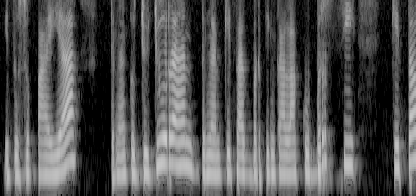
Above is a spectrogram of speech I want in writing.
Itu supaya dengan kejujuran, dengan kita bertingkah laku bersih, kita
